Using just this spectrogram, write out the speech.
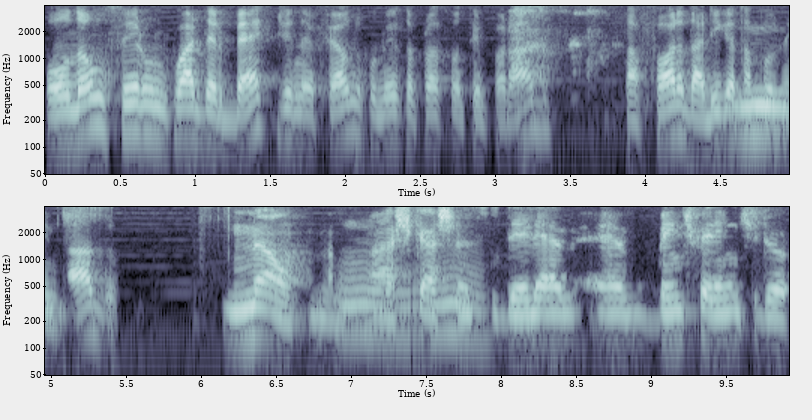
ou não ser um quarterback de NFL no começo da próxima temporada? Tá fora da liga, tá hum. aposentado? Não, não. Hum. acho que a chance dele é, é, bem diferente do.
